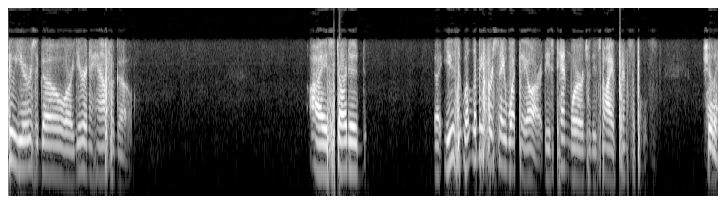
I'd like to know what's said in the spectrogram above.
two years ago or a year and a half ago. I started uh, using. Well, let me first say what they are. These ten words or these five principles. Surely.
